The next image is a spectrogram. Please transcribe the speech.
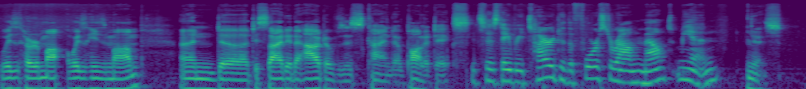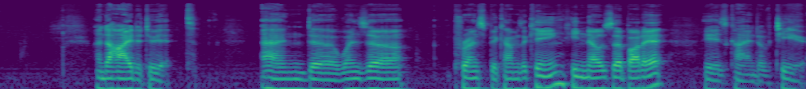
with her mom with his mom, and uh, decided out of this kind of politics. It says they retired to the forest around Mount Mian. Yes. And hide to it. And uh, when the prince becomes the king, he knows about it. He's kind of tear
